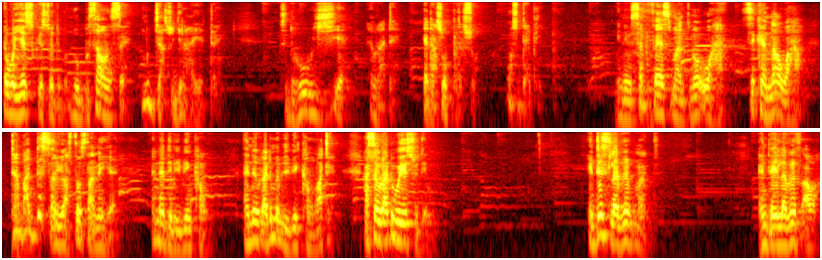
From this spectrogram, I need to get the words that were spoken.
Ɛwɔ yesu kristo de mu. Na obusa wo sɛ mogya so gyina ha yɛ dɛn? So the whole year awurade ɛda so pere so. Ɔso dabi menim sɛ first month no wɔ second na wɔ ha. Then this you are still standing here. Ɛnɛ de biribi nka wo ɛnɛ awurade ma biribi nka wo wate ka sɛ awurade wɔ yesu dim. In this 11th month in the 11th hour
